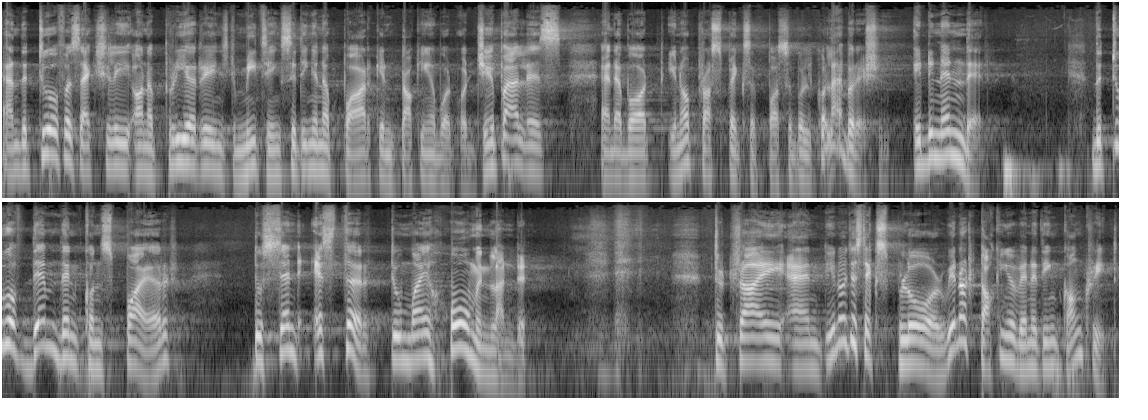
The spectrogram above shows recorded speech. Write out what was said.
and the two of us actually on a pre-arranged meeting, sitting in a park and talking about what J-PAL is and about you know prospects of possible collaboration. It didn't end there. The two of them then conspired to send Esther to my home in London to try and you know just explore we're not talking of anything concrete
